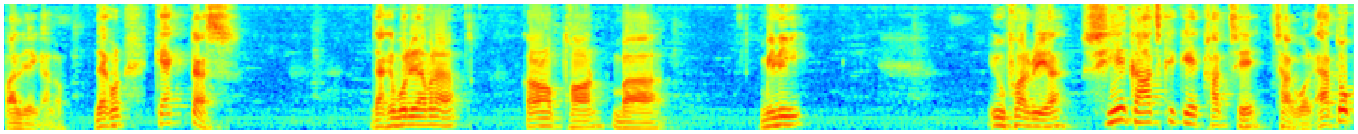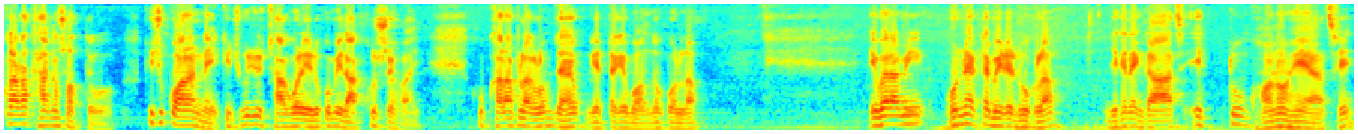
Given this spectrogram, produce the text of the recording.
পালিয়ে গেল। দেখুন, ক্যাকটাস, যাকে বলি আমরা কারণ অফ থর্ন বা মিলি ইউফারবিয়া, সে গাছকে কে খাচ্ছে? ছাগল। এত কাটা থাকা সত্ত্বেও কিছু করার নেই। কিছু কিছু ছাগল এরকমই রাক্ষসে হয়। খুব খারাপ লাগল। যাই হোক, গেটটাকে বন্ধ করলাম। এবার আমি অন্য একটা বেডে ঢুকলাম, যেখানে গাছ একটু ঘন হয়ে আছে।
